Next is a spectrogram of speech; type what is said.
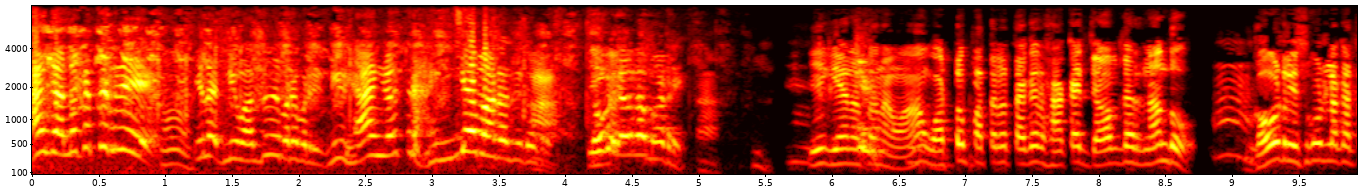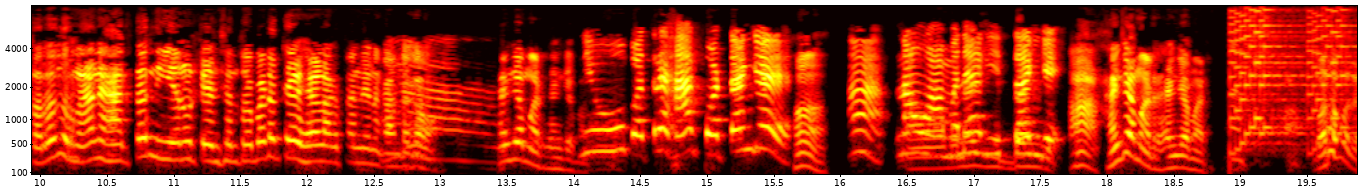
ಹಂಗ ಅಲ್ಲಕತ್ತೀರಿ. ಇಲ್ಲ ನೀವ್ ಅಂದ್ರೆ ಬರೋಬರಿ. ನೀವ್ ಹ್ಯಾಂಗ್ ಹೇಳ್ತೀರಿ ಹಂಗೆ ಮಾಡೋದ್ರಿ ಮಾಡ್ರಿ. ಈಗ ಏನಂತ ನಾವ ಒಟ್ಟು ಪತ್ರ ತೆಗೆದ್ ಹಾಕದ್ ಜವಾಬ್ದಾರಿ ನಂದು. ಗೌಡ್ರು ಇಸ್ಕೊಡ್ಲಕತ್ತಾರ ಅಂದ್ರೆ ನಾನೇ ಹಾಕ್ತಾನೆ ನೀ ಏನು ಟೆನ್ಷನ್ ತಗೋಬೇಡ ಅಂತ ಹೇಳಿ ಹೇಳಾಕ್ತಾನೆ ನಿನ್ನ ಹಂಗೆ ಮಾಡ್ರಿ ಹಂಗೆ ಮಾಡ್ರಿ. ನೀವು ಪತ್ರ ಹಾಕಿ ಕೊಟ್ಟಂಗೆ? ನಾವು ಆ ಮನ್ಯಾಗ ಇದ್ದಂಗೆ. ಹಾ ಹಂಗೆ ಮಾಡ್ರಿ ಹಂಗೆ ಮಾಡ್ರಿ. ಬರೋಬರ.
